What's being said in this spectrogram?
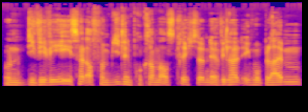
Und die WWE ist halt auch Familienprogramm ausgerichtet und er will halt irgendwo bleiben,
